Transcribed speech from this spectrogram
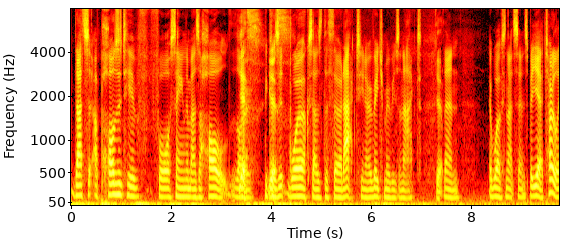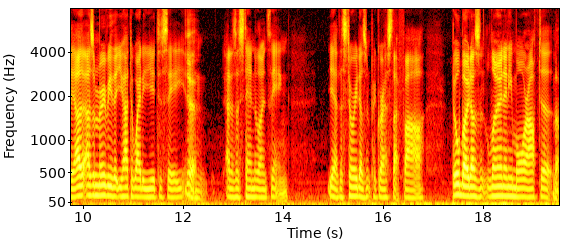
that's a positive for seeing them as a whole, though, Yes, because yes. it works as the third act. You know, if each movie is an act, Yep. then it works in that sense. But yeah, totally. As, a movie that you had to wait a year to see, Yeah. and, and as a standalone thing, yeah, the story doesn't progress that far. Bilbo doesn't learn anymore after No.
